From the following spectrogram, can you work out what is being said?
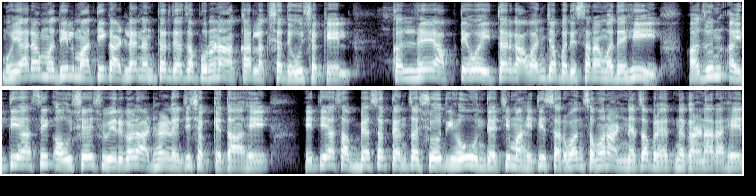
भुयारामधील माती काढल्यानंतर त्याचा पूर्ण आकार लक्षात येऊ शकेल. कल्हे आपटे व इतर गावांच्या परिसरामध्येही अजून ऐतिहासिक अवशेष विरगळ आढळण्याची शक्यता आहे. इतिहास अभ्यासक त्यांचा शोध घेऊन त्याची माहिती सर्वांसमोर आणण्याचा प्रयत्न करणार आहेत.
